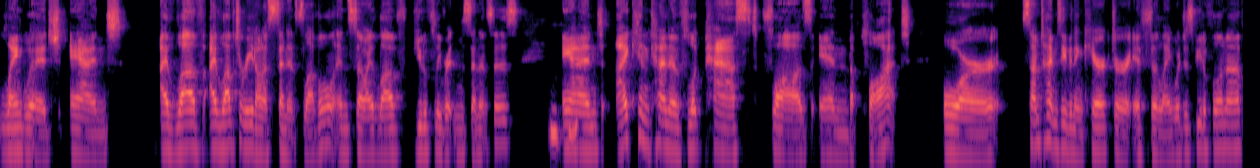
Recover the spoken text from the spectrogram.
language and I love I love to read on a sentence level and so I love beautifully written sentences mm-hmm. and I can kind of look past flaws in the plot or sometimes even in character if the language is beautiful enough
